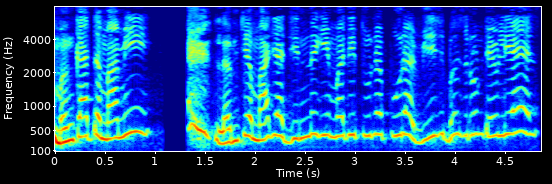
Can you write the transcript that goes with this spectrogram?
मग काय तर मामी? लमचे माझ्या जिंदगी मध्ये तुला पुरा वीज भसरून ठेवली आहेस.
